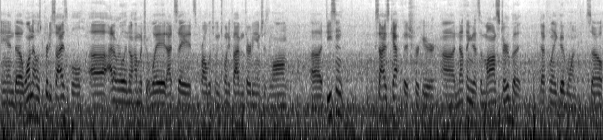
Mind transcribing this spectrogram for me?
and uh, one that was pretty sizable. Uh, I don't really know how much it weighed. I'd say it's probably between 25 and 30 inches long. Uh, decent sized catfish for here. Uh, nothing that's a monster, but definitely a good one. So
